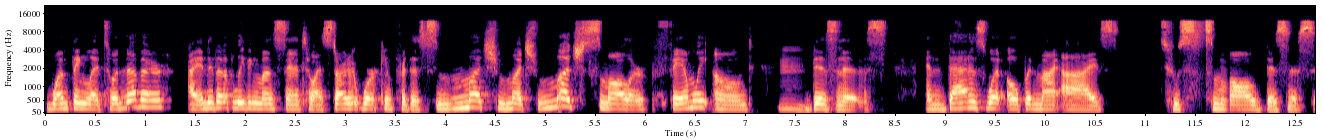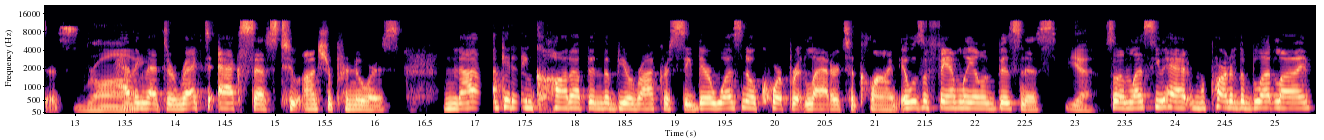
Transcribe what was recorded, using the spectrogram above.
one thing led to another. I ended up leaving Monsanto. I started working for this much, much, much smaller family owned mm. business. And that is what opened my eyes to small businesses, right. having that direct access to entrepreneurs, not getting caught up in the bureaucracy. There was no corporate ladder to climb. It was a family owned business. Yeah. So unless you had part of the bloodline,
